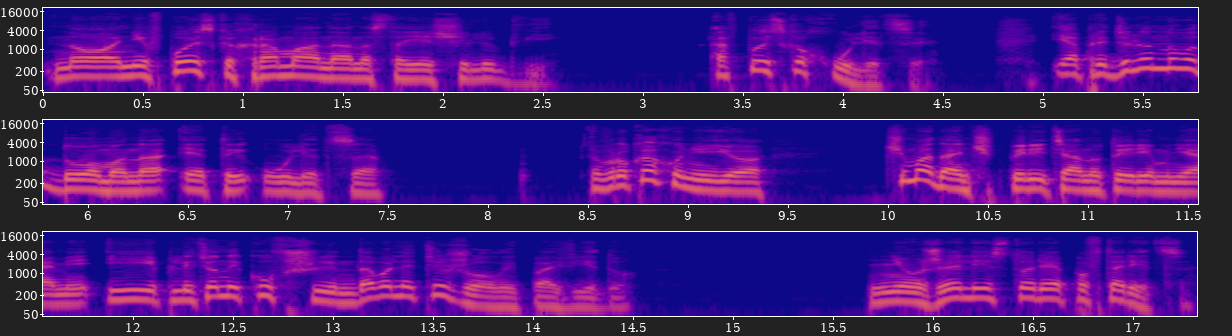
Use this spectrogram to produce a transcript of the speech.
но не в поисках романа о настоящей любви а в поисках улицы. И определенного дома на этой улице. В руках у нее чемоданчик, перетянутый ремнями, и плетеный кувшин, довольно тяжелый по виду. Неужели история повторится?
